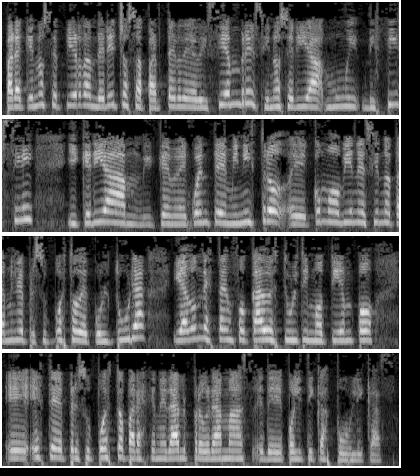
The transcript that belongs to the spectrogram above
para que no se pierdan derechos a partir de diciembre, si no sería muy difícil. Y quería mm, que me cuente, ministro, eh, cómo viene siendo también el presupuesto de cultura y a dónde está enfocado este último tiempo eh, este presupuesto para generar programas de políticas públicas.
